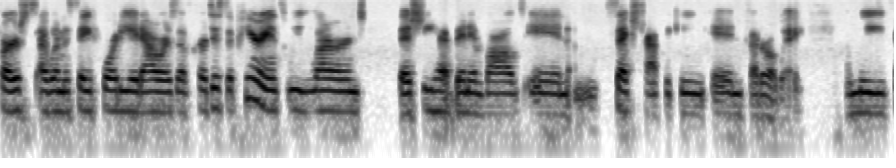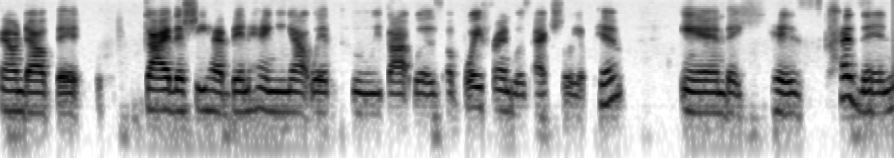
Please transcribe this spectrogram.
first, I want to say 48 hours of her disappearance, we learned that she had been involved in um, sex trafficking in Federal Way. And we found out that guy that she had been hanging out with, who we thought was a boyfriend, was actually a pimp, and that his cousin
